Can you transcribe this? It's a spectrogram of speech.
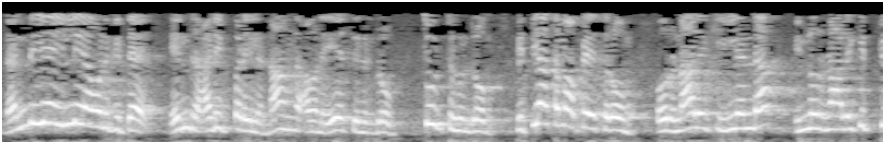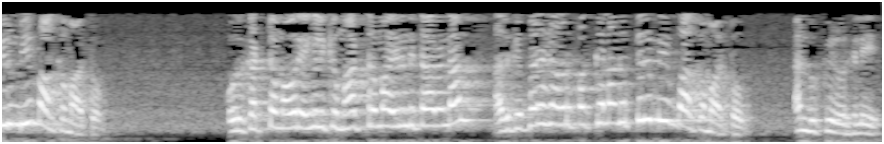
நன்றியே இல்லையே அவனுக்கிட்ட? என்ற அடிப்படையில நாங்க அவனை ஏசுகின்றோம். தூட்டுகின்றோம் வித்தியாசமா பேசுறோம். ஒரு நாளைக்கு இல்லைண்டா இன்னொரு நாளைக்கு திரும்பியும் பார்க்க மாட்டோம். ஒரு கட்டம் அவர் எங்களுக்கு மாற்றமா இருந்துட்டாருனால் அதுக்கு பிறகு அவர் பக்கம் நாங்க திரும்பியும் பார்க்க மாட்டோம். அன்புக்குரியவர்களே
